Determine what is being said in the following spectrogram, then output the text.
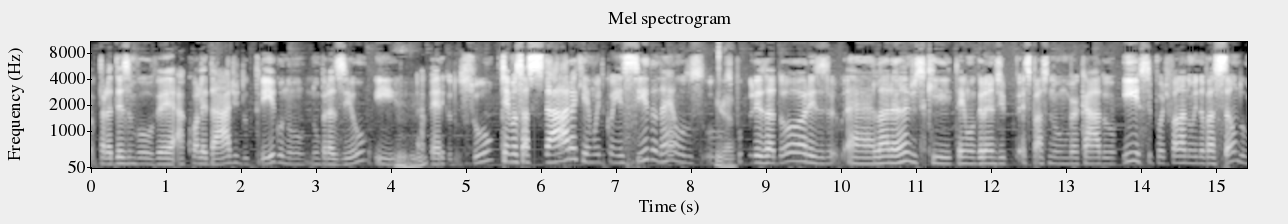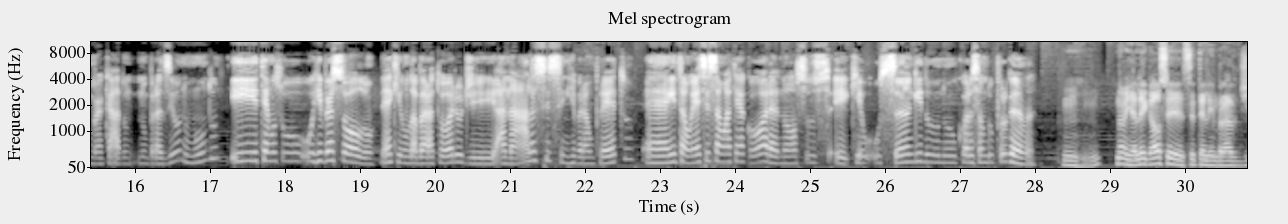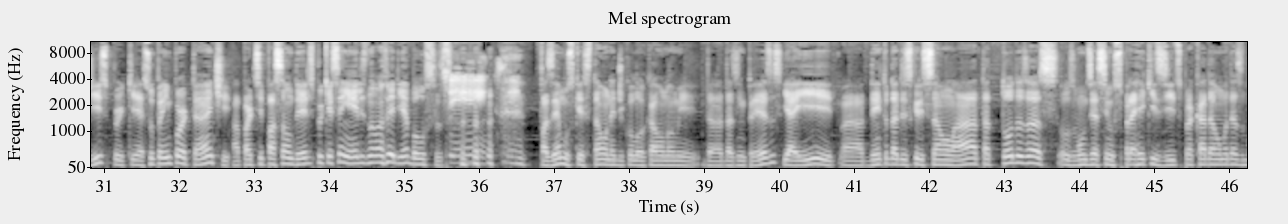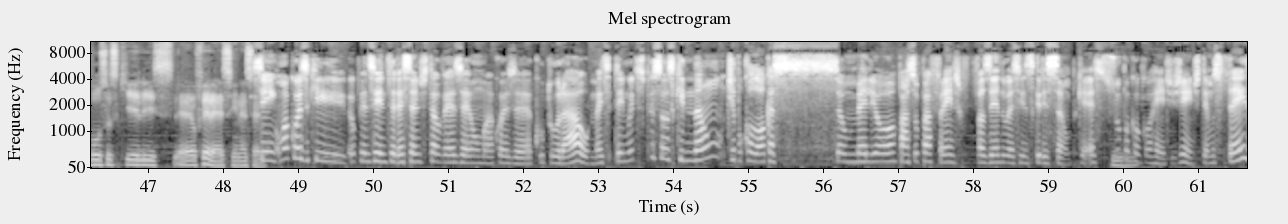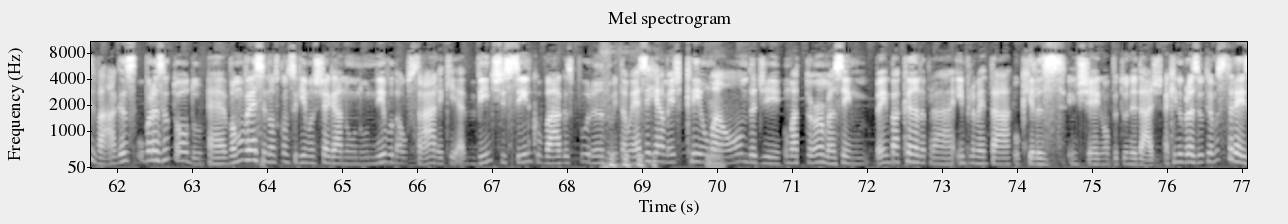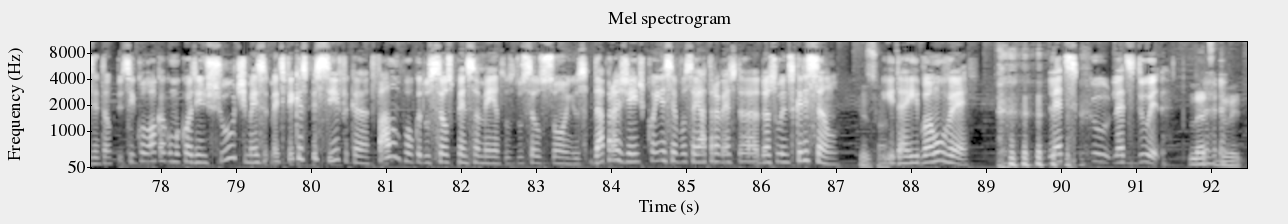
para desenvolver a qualidade do trigo no, no Brasil e uhum. América do Sul. Temos a Stara, que é muito conhecido, né? Os, os yeah. pulverizadores é, laranjas, que tem um grande espaço no mercado e se pode falar no inovação do mercado no Brasil, no mundo. E temos o, o Ribersolo, né? Que é um laboratório de análise em Ribeirão Preto. É, então, esses são até agora nossos, que é o sangue do, no coração do programa. Uhum. Não, e é legal você ter lembrado disso, porque é super importante a participação deles, porque sem eles não haveria bolsas. Sim, sim. Fazemos questão né, de colocar o nome da, das empresas, e aí ah, dentro da descrição lá tá todas as, os, vamos dizer assim, os pré-requisitos para cada uma das bolsas que eles é, oferecem, né, Sérgio? Sim, uma coisa que eu pensei interessante, talvez é uma coisa cultural, mas tem muitas pessoas que não, tipo, coloca seu melhor passo para frente fazendo essa inscrição inscrição, porque é super uhum. concorrente. Gente, temos três vagas, o Brasil todo. É, vamos ver se nós conseguimos chegar no, no, nível da Austrália, que é 25 vagas por ano. Então, esse realmente cria uma é. onda de uma turma, assim, bem bacana para implementar o que eles enxergam oportunidade. Aqui no Brasil temos três, então se coloca alguma coisa em chute, mas, mas fica específica. Fala um pouco dos seus pensamentos, dos seus sonhos. Dá pra gente conhecer você através da, da sua inscrição. Exato. E daí vamos ver. let's go, let's do it. Let's do it.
